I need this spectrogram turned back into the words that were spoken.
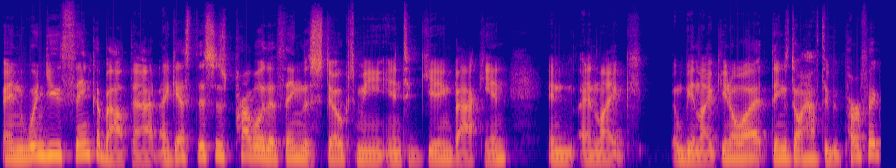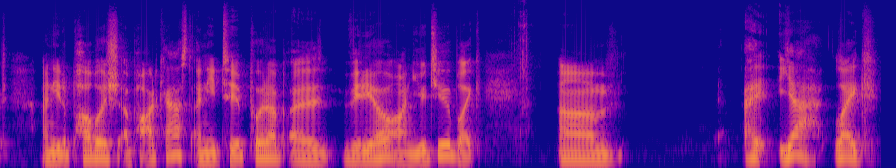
and when you think about that, I guess this is probably the thing that stoked me into getting back in and and like and being like, you know what, things don't have to be perfect. I need to publish a podcast. I need to put up a video on YouTube. Like, um, I yeah, like,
